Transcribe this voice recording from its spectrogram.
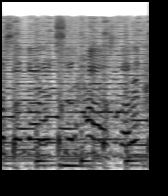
حسن دارت سرحة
